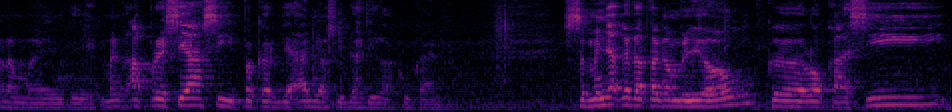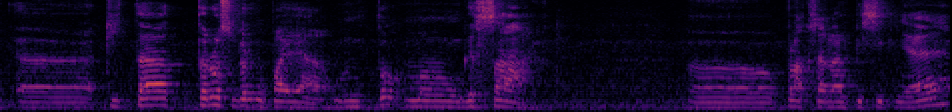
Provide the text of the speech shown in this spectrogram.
namanya itu, mengapresiasi pekerjaan yang sudah dilakukan semenjak kedatangan beliau ke lokasi uh, kita terus berupaya untuk menggesa uh, pelaksanaan fisiknya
